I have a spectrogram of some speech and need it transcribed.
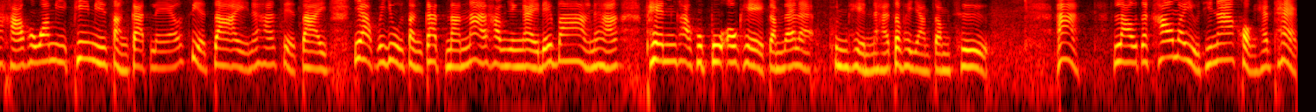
นะคะ เพราะว่ามีพี่มีสังกัดแล้วเสียใจนะคะ เสียใจอยากไปอยู่สังกัดนั้นน่ะทำยังไงได้บ้างนะคะ เพนค่ะครูปูโอเคจำได้แหล้วคุณเพนนะคะ จะพยายามจำชื่ออะ เราจะเข้ามาอยู่ที่หน้าของแฮชแท็ก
